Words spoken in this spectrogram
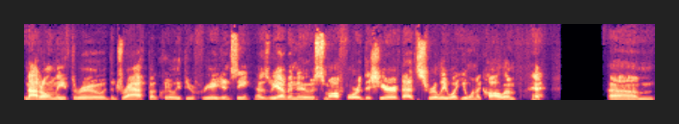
not only through the draft, but clearly through free agency, as we have a new small forward this year, if that's really what you want to call him. um,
